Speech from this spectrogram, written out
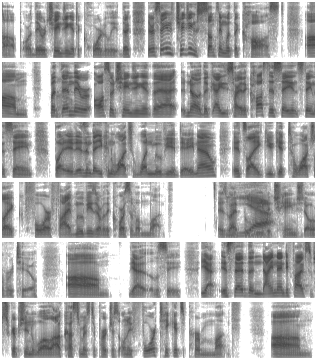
up, or they were changing it to quarterly. They're they were saying changing something with the cost. Um, but then Oh. they were also changing it that no, the I, sorry, the cost is staying staying the same, but it isn't that you can watch one movie a day now. It's like you get to watch like four or five movies over the course of a month. Is what I believe it changed over to. Um, yeah, let's see. Yeah, instead the 9.95 subscription will allow customers to purchase only 4 tickets per month. Um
